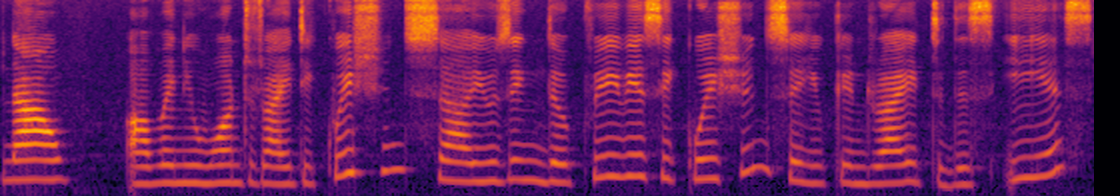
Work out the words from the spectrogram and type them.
now uh, when you want to write equations uh, using the previous equation, so you can write this Es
